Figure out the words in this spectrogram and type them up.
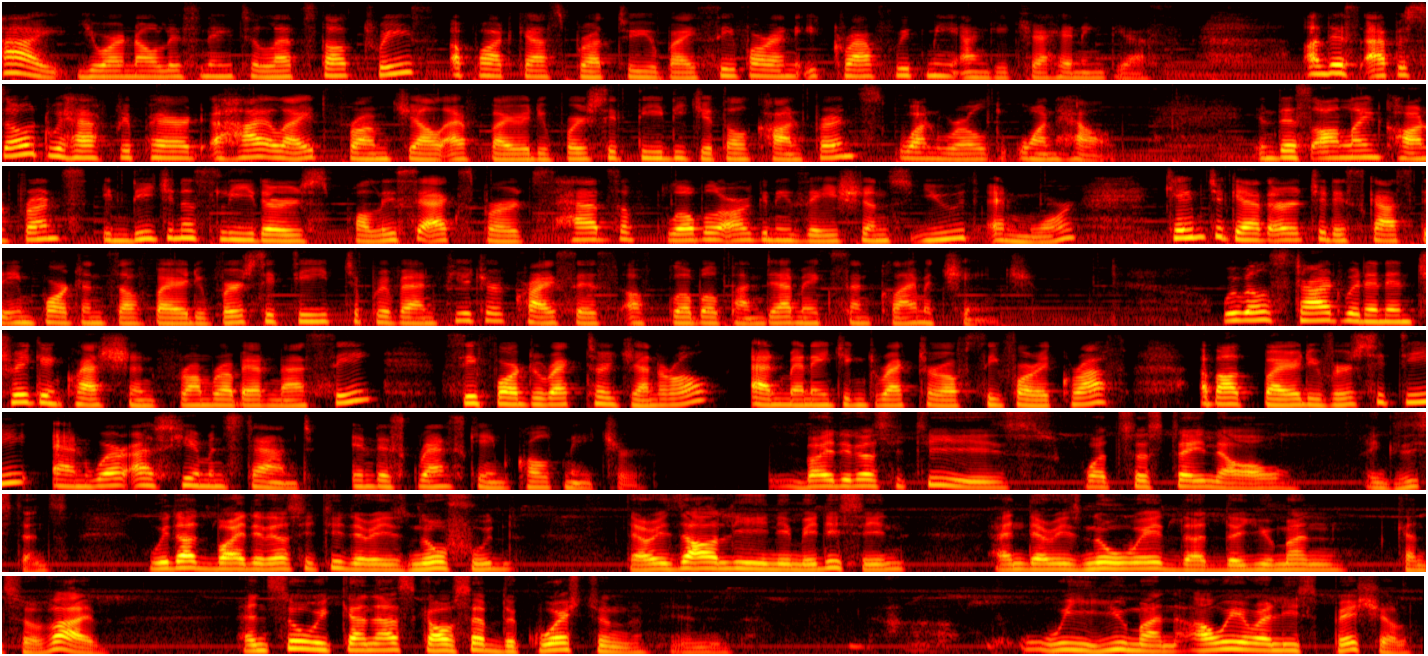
Hi, you are now listening to Let's Talk Trees, a podcast brought to you by CIFOR and ICRAF with me, Anggicia Henning Diaz. On this episode, we have prepared a highlight from GLF Biodiversity Digital Conference, One World, One Health. In this online conference, indigenous leaders, policy experts, heads of global organizations, youth, and more came together to discuss the importance of biodiversity to prevent future crises of global pandemics and climate change. We will start with an intriguing question from Robert Nasi, CIFOR Director General and Managing Director of CIFOR ICRAF, about biodiversity and where us humans stand in this grand scheme called nature. Biodiversity is what sustains our existence. Without biodiversity, there is no food, there is hardly any medicine, and there is no way that the human can survive. And so we can ask ourselves the question, we human, are we really special?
